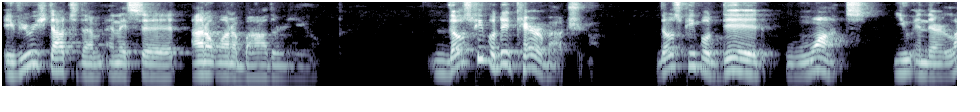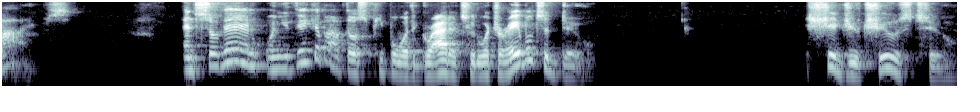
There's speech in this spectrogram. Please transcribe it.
if you reached out to them and they said, I don't want to bother you, those people did care about you. Those people did want you in their lives. And so then when you think about those people with gratitude, what you're able to do, should you choose to,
